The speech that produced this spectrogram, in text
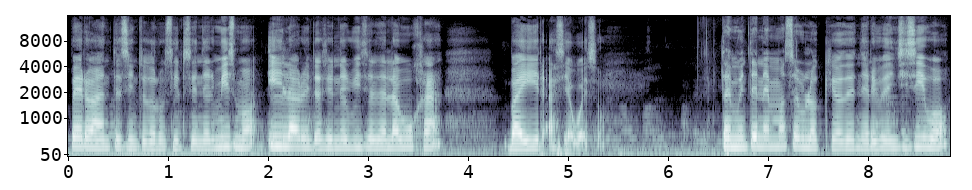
pero antes de introducirse en el mismo, y la orientación del bisel de la aguja va a ir hacia hueso. También tenemos el bloqueo del nervio incisivo,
